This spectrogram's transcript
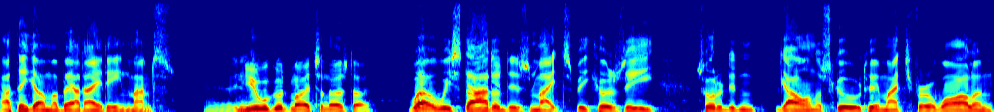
I think I'm about 18 months. Yeah. And you were good mates in those days? Well, we started as mates because he sort of didn't go on the school too much for a while, and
